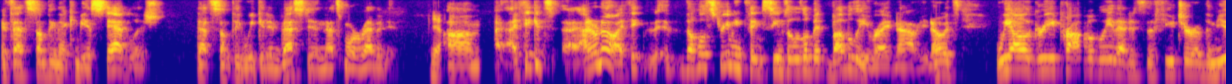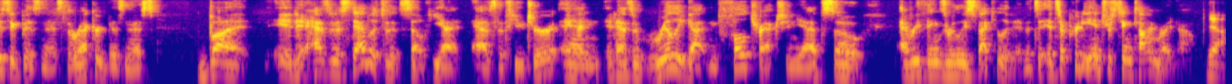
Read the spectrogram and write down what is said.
if that's something that can be established, that's something we could invest in. That's more revenue. Yeah. Um, I, I think it's I don't know. I think the whole streaming thing seems a little bit bubbly right now. You know, it's we all agree probably that it's the future of the music business, the record business, but it hasn't established itself yet as the future, and it hasn't really gotten full traction yet. So everything's really speculative. It's it's a pretty interesting time right now. Yeah,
